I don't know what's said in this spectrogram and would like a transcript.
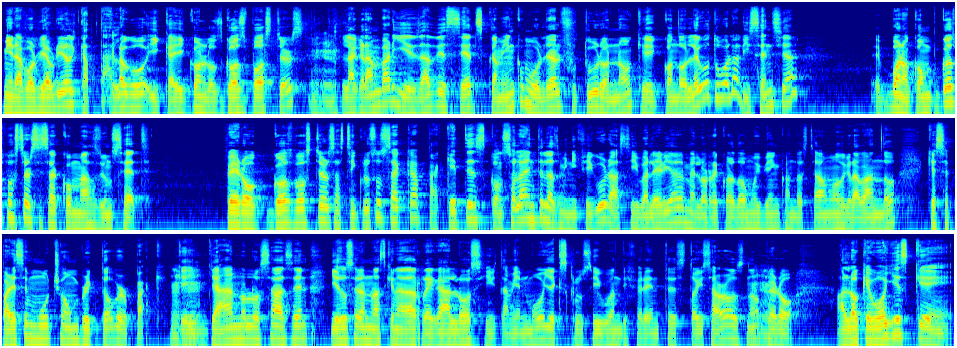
Mira, volví a abrir el catálogo y caí con los Ghostbusters. La gran variedad de sets, también como Volver al Futuro, ¿no? Que cuando Lego tuvo la licencia, eh, bueno, con Ghostbusters se sacó más de un set. Pero Ghostbusters hasta incluso saca paquetes con solamente las minifiguras. Y Valeria me lo recordó muy bien cuando estábamos grabando, que se parece mucho a un Bricktober Pack. Que ya no los hacen. Y esos eran más que nada regalos y también muy exclusivo en diferentes Toys R Us, ¿no? Pero a lo que voy es que...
